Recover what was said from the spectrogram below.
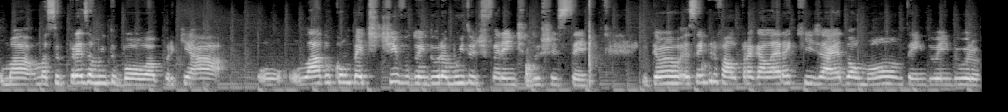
uma, uma surpresa muito boa, porque a, o, o, lado competitivo do Enduro é muito diferente do XC. Então eu, eu sempre falo para a galera que já é do All Mountain, do Enduro,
